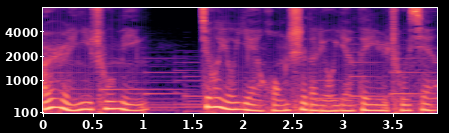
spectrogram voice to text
而人一出名。就会有眼红似的流言蜚语出现。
